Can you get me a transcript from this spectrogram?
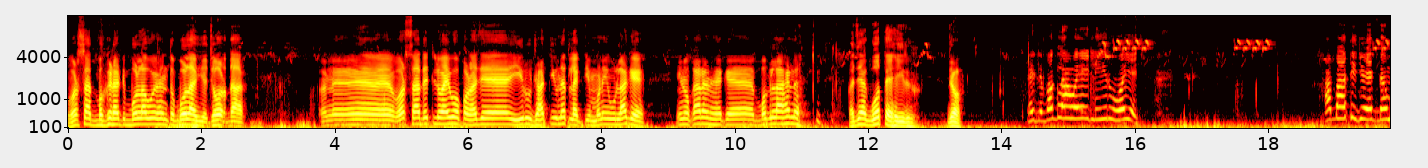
વરસાદ બગડાટી બોલાવવો હોય ને તો બોલાવીએ, જોરદાર. અને વરસાદ એટલો આવ્યો, પણ હજે હીરું જાત્યું નથી લાગતી. મને એવું લાગે, એનું કારણ છે કે બગલા છે ને, હજે ગોતે હીરું. જો. એટલે બગલા હોય એટલે હીરું હોય જ. આ બાથી જો એકદમ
